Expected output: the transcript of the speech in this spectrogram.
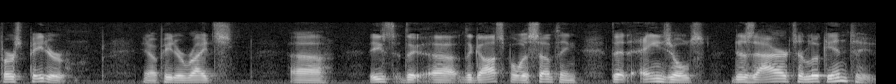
First Peter, you know, Peter writes, uh, these the uh, the gospel is something that angels desire to look into,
